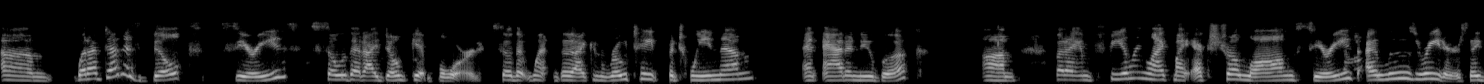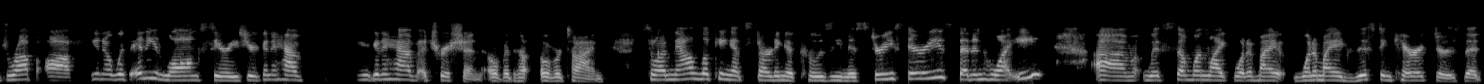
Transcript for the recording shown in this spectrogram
um what I've done is built series so that I don't get bored, so that when that I can rotate between them and add a new book. Um, but I am feeling like my extra long series, I lose readers. They drop off. You know, with any long series, you're going to have you're going to have attrition over the over time. So I'm now looking at starting a cozy mystery series set in Hawaii um, with someone like one of my one of my existing characters that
